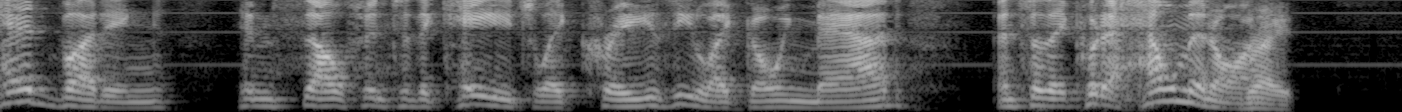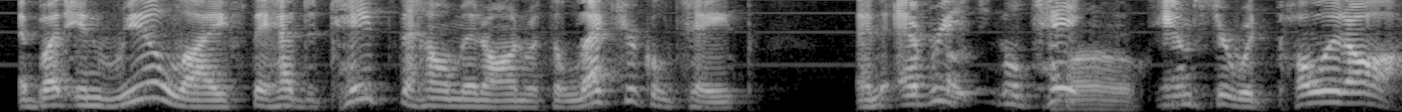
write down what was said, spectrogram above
headbutting himself into the cage like crazy, like going mad. And so they put a helmet on. right. But in real life, they had to tape the helmet on with electrical tape, and every Oh, single tape, Whoa. the hamster would pull it off.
